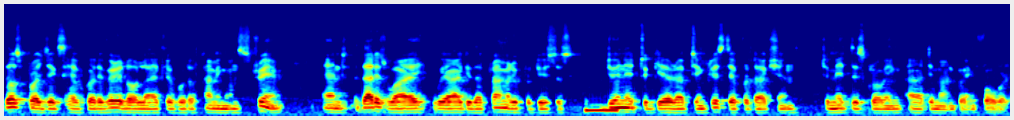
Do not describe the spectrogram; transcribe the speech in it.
those projects have got a very low likelihood of coming on stream. And that is why we argue that primary producers do need to gear up to increase their production to meet this growing uh, demand going forward.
